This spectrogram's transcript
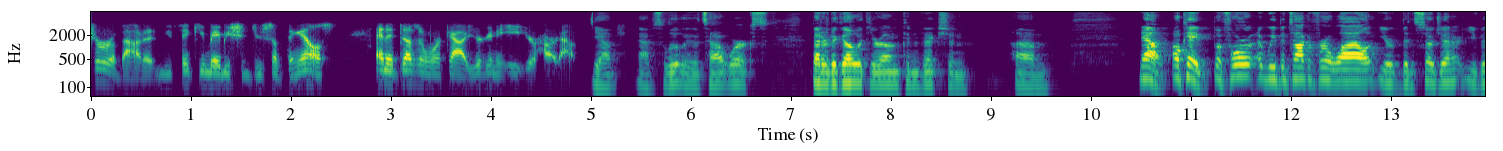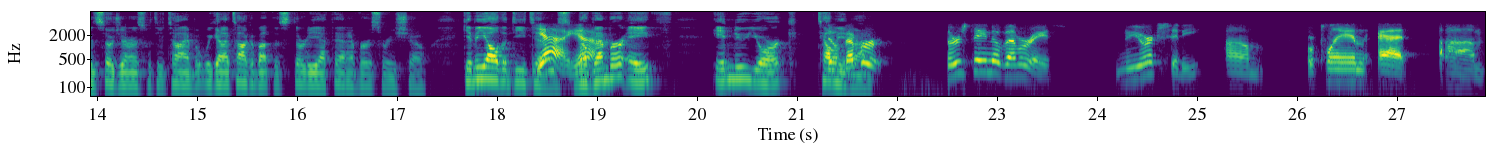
sure about it and you think you maybe should do something else and it doesn't work out, you're going to eat your heart out. Yeah, absolutely. That's how it works. Better to go with your own conviction. Um, now, okay, before we've been talking for a while, you've been so gener- you've been so generous with your time, but we got to talk about this 30th anniversary show. Give me all the details. Yeah, yeah. November 8th in New York. Tell me about it. November Thursday, November eighth, New York City. Um, we're playing at um,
